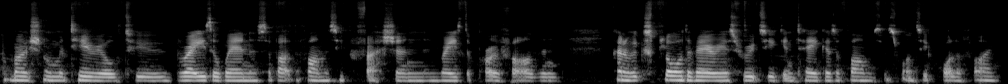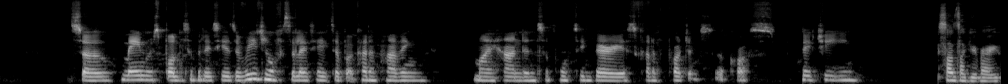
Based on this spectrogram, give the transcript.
promotional material to raise awareness about the pharmacy profession and raise the profile and kind of explore the various routes you can take as a pharmacist once you qualify. So, main responsibility as a regional facilitator, but kind of having my hand in supporting various kind of projects across HEE. Sounds like you're very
